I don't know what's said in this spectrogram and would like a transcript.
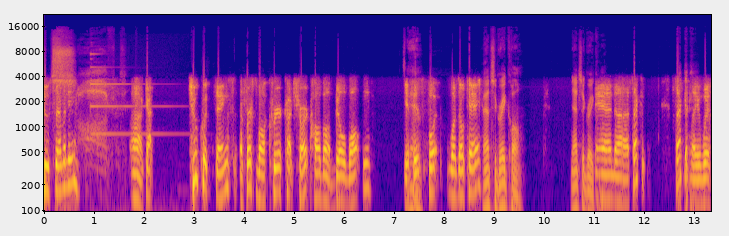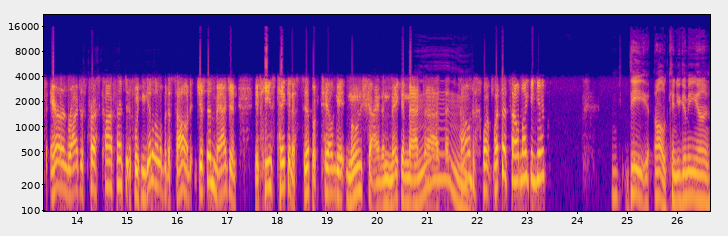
270. Uh, got two quick things. Uh, first of all, career cut short. How about Bill Walton? If Yeah. his foot was okay. That's a great call. That's a great call. And uh, second, secondly, with Aaron Rodgers' press conference, if we can get a little bit of sound, just imagine if he's taking a sip of tailgate moonshine and making that, uh, that Mm. sound. What, what's that sound like again? The oh, can you give me uh,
